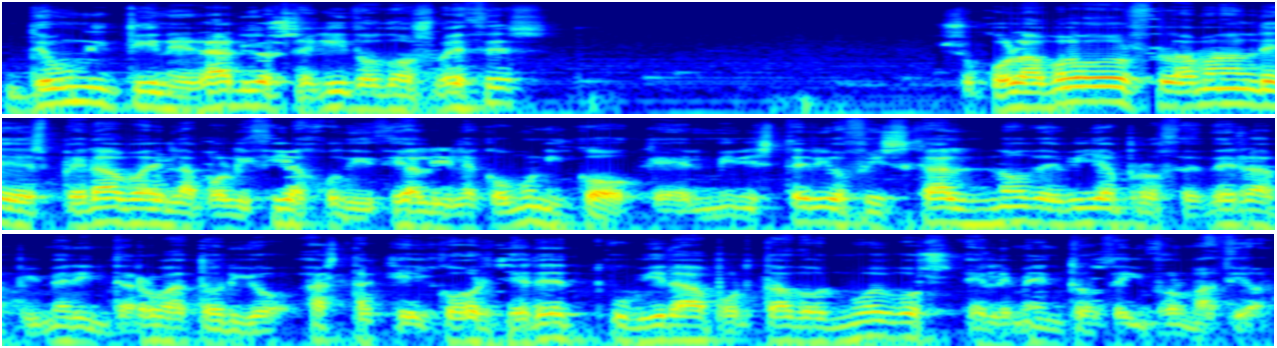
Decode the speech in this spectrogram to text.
de un itinerario seguido dos veces? Su colaborador Flamand le esperaba en la policía judicial y le comunicó que el Ministerio Fiscal no debía proceder al primer interrogatorio hasta que Gorgeret hubiera aportado nuevos elementos de información.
